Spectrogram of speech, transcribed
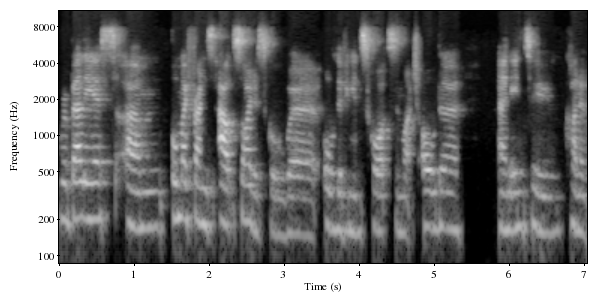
rebellious. Um, all my friends outside of school were all living in squats and much older, and into kind of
